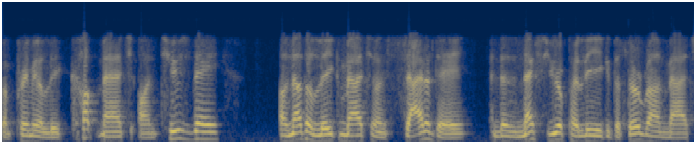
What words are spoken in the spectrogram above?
a Premier League Cup match on Tuesday, another league match on Saturday, and then the next Europa League, the third round match,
